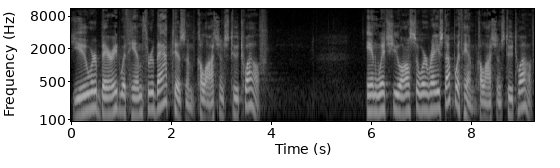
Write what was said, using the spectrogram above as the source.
You were buried with Him through baptism, Colossians 2:12. In which you also were raised up with Him, Colossians 2:12.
